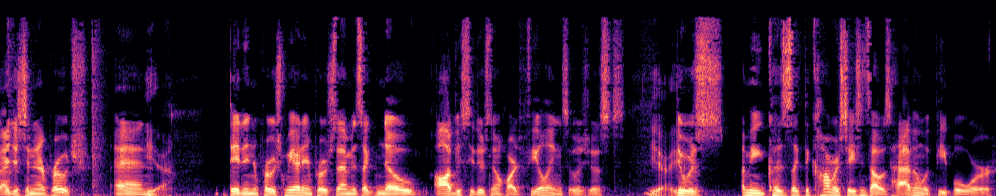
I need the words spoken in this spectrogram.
I just didn't approach. And Yeah. they didn't approach me. I didn't approach them. It's like no, obviously there's no hard feelings. It was just Yeah, yeah. There was, I mean, because like the conversations I was having with people were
